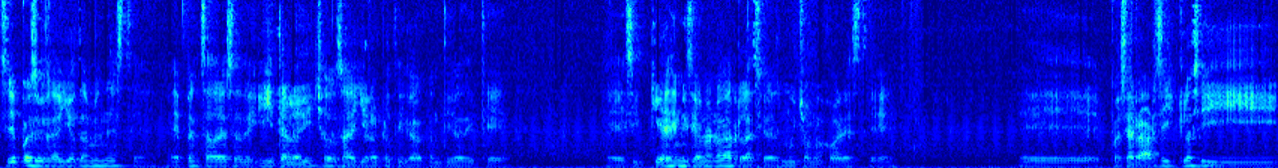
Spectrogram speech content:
Sí, pues, o sea, yo también este, he pensado eso de, y te lo he dicho, o sea, yo lo he platicado contigo de que eh, si quieres iniciar una nueva relación es mucho mejor este eh, pues cerrar ciclos y,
